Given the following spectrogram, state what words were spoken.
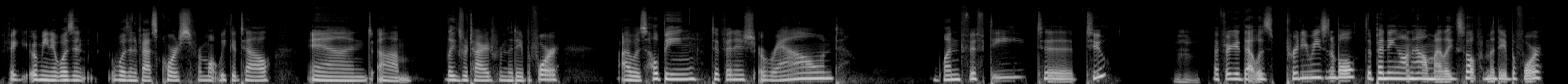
fig- I mean, it wasn't it wasn't a fast course from what we could tell, and um, legs were tired from the day before. I was hoping to finish around 150 to two. Mhm. I figured that was pretty reasonable, depending on how my legs felt from the day before.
